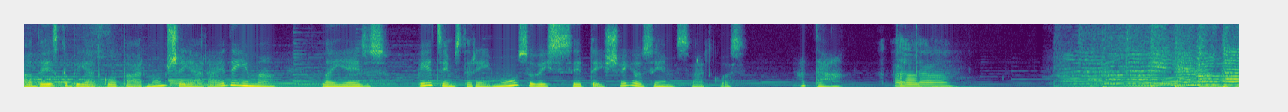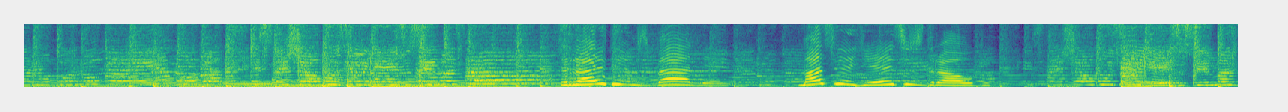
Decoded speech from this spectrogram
Paldies, ka bijāt kopā ar mums šajā raidījumā, lai Jēzus piedzimst arī mūsu visu sirdīs šajos Ziemassvētkos. Atā! Atā. Draugs. Raidījums bērniem! Mazie Jēzus draugi! Jēzus ir mans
